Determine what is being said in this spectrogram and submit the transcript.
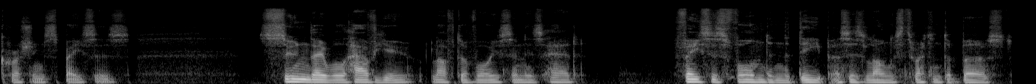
crushing spaces. Soon they will have you, laughed a voice in his head. Faces formed in the deep as his lungs threatened to burst.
